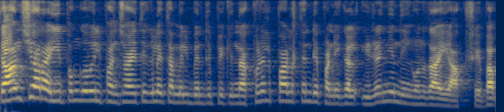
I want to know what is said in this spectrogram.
കാഞ്ചിയാർ അയ്യപ്പൻകോവിൽ പഞ്ചായത്തുകളെ തമ്മിൽ ബന്ധിപ്പിക്കുന്ന കുഴൽപ്പാലത്തിന്റെ പണികൾ ഇഴഞ്ഞു നീങ്ങുന്നതായി ആക്ഷേപം.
